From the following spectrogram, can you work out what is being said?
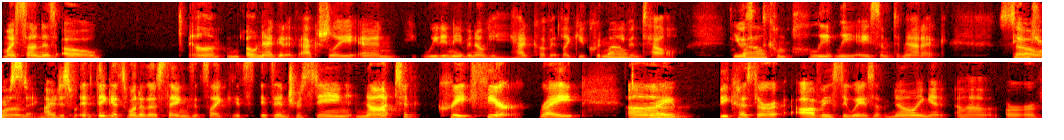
My son is O, um, O negative actually, and we didn't even know he had COVID. Like you couldn't wow. even tell. He was wow. completely asymptomatic. So um, I just I think it's one of those things. It's like it's it's interesting not to create fear, right? Um, right. Because there are obviously ways of knowing it uh, or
